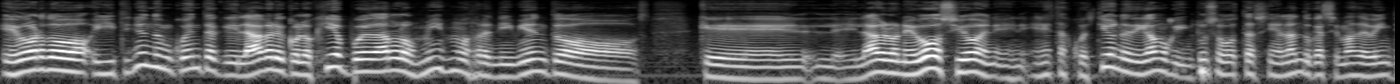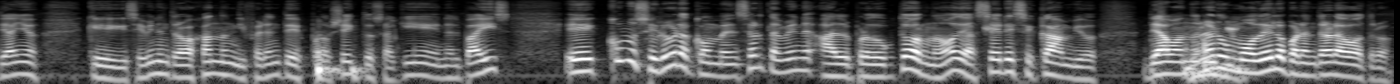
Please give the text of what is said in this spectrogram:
Eduardo, y teniendo en cuenta que la agroecología puede dar los mismos rendimientos que el, agronegocio en, estas cuestiones, digamos que incluso vos estás señalando que hace más de 20 años que se vienen trabajando en diferentes proyectos aquí en el país, eh, ¿cómo se logra convencer también al productor ¿no? de hacer ese cambio, de abandonar un modelo para entrar a otro?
